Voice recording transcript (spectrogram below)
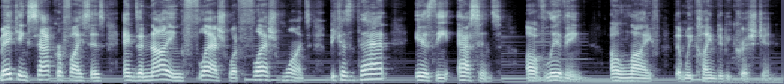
making sacrifices and denying flesh what flesh wants, because that is the essence of living a life that we claim to be Christian.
